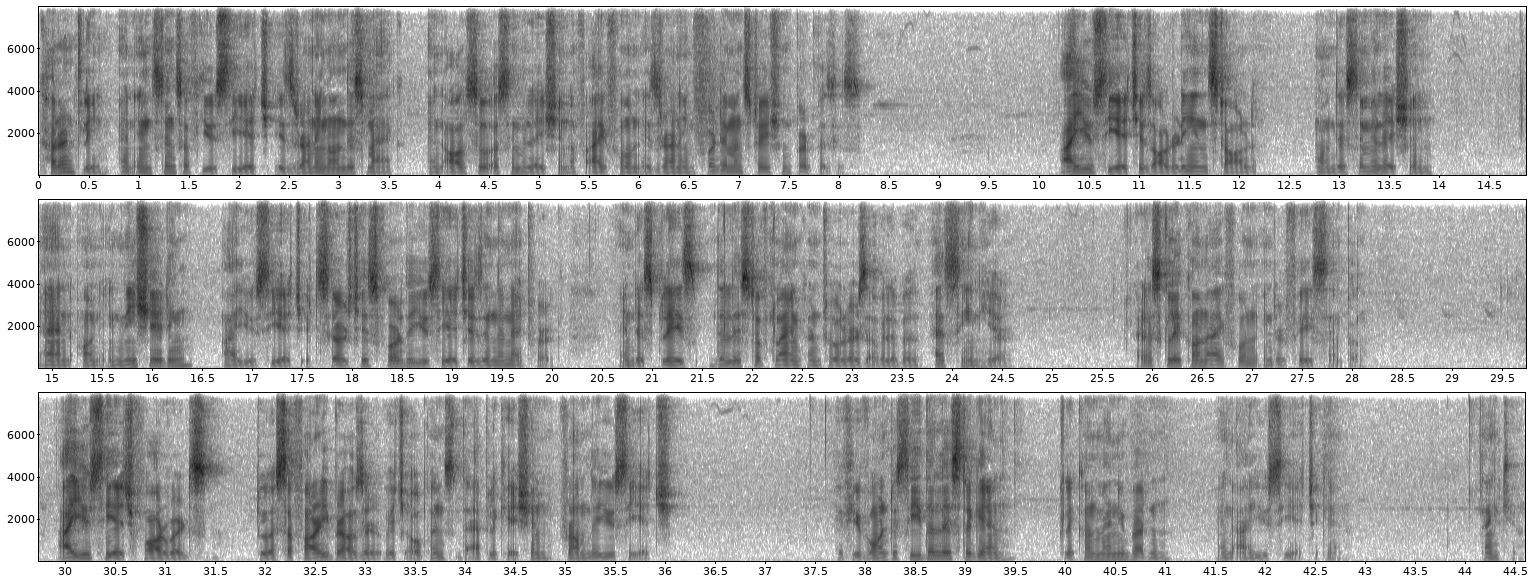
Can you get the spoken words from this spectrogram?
Currently, an instance of UCH is running on this Mac and also a simulation of iPhone is running for demonstration purposes. IUCH is already installed on this simulation and on initiating IUCH, it searches for the UCHs in the network and displays the list of client controllers available as seen here. Let us click on iPhone interface simple. IUCH forwards to a Safari browser which opens the application from the UCH. If you want to see the list again, click on menu button and IUCH again. Thank you.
